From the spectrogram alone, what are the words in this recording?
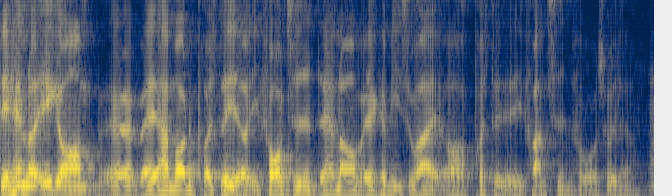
det handler ikke om, uh, hvad jeg har måttet præstere i fortiden, det handler om, hvad jeg kan vise vej og præstere i fremtiden for vores vælgere. Mm.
